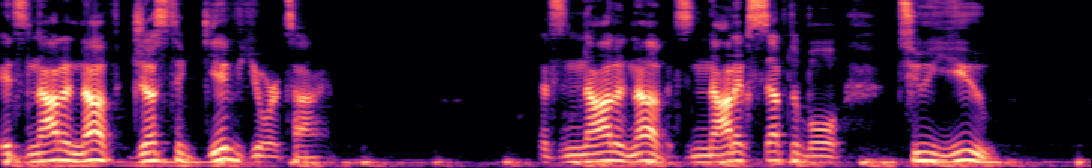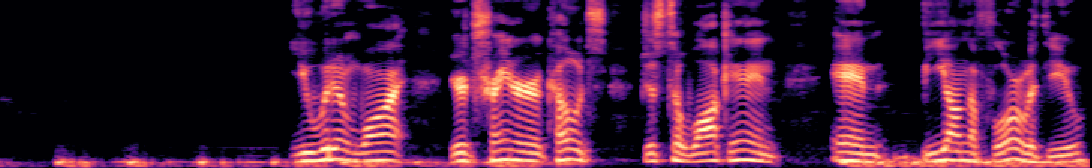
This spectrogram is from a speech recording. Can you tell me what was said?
It's not enough just to give your time. It's not enough. It's not acceptable to you. You wouldn't want your trainer or coach just to walk in and be on the floor with you.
